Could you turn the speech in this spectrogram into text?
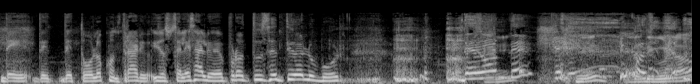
de, de, de todo lo contrario. Y usted le salió de pronto un sentido del humor. ¿De dónde? Sí, de ningún lado.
